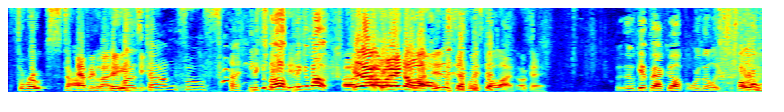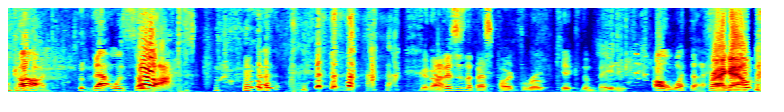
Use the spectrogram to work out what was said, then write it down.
throat stomp. Everybody was kung fu fighting. Pick him up. Pick him up. Uh, Get out of I the it's way, still alive. doll! It is definitely still alive. Okay. They'll get back up, or they'll explode. Oh God, that was some. Good Now this is the best part. throat kick the baby. Oh, what the heck? Frag out!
